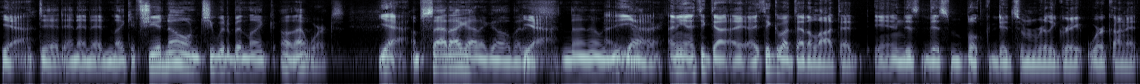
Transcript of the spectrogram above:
Yeah. It did. And, and and like if she had known, she would have been like, "Oh, that works." Yeah. I'm sad I gotta go, but Yeah. it's- no, no, you Uh, got yeah. her. I mean, I think that I, I think about that a lot. That in this this book did some really great work on it.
